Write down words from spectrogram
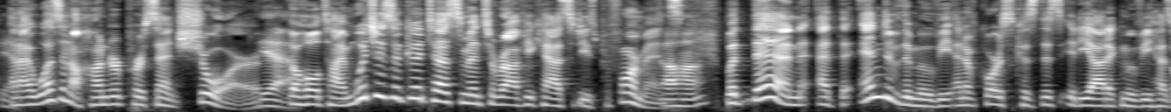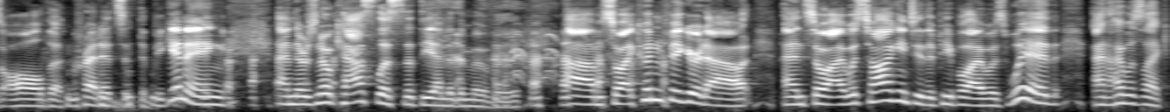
Yeah. and i wasn't 100% sure Yeah. the whole time which is a good testament to raffey cassidy's performance Uh-huh. but then at the end of the movie and of course because this idiotic movie has all the credits at the beginning and there's no cast list at the end of the movie um, so i couldn't figure it out and so i was talking to the people i was with and i was like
